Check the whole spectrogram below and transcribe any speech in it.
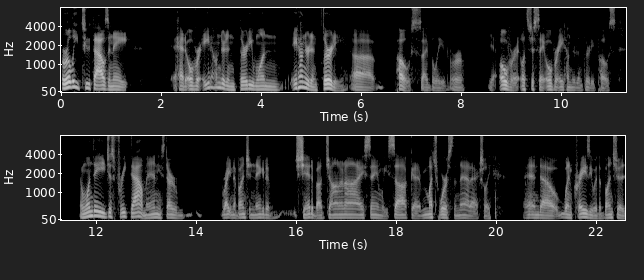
early 2008. Had over 831, 830 uh, posts, I believe, or yeah, over. Let's just say over 830 posts. And one day he just freaked out, man. He started writing a bunch of negative shit about John and I, saying we suck. Uh, much worse than that, actually and uh, went crazy with a bunch of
